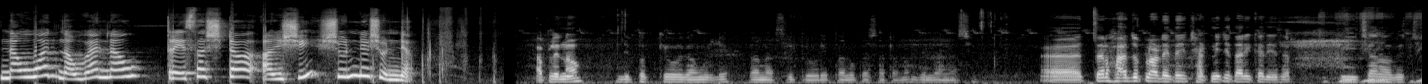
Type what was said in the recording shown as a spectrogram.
नव्वद नव्याण्णव त्रेसष्ट ऐंशी शून्य शून्य. आपले नाव? दीपक केवळ गांगुर्डे राहणार श्री पिवडे तालुका साठाणा जिल्हा नाशिक. अ, तर हा जो प्लॉट आहे त्याची छाटणीची तारीख कधी आहे सर? ही चार ऑगस्टची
